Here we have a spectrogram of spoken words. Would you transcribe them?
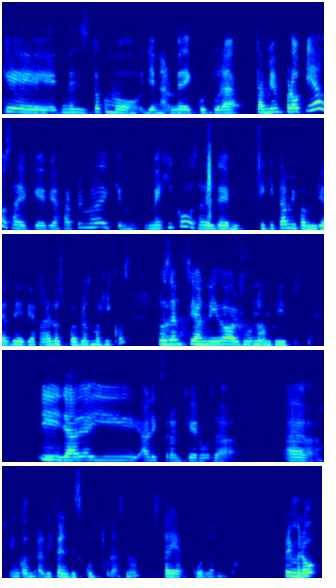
que necesito como llenarme de cultura también propia, o sea, de que viajar primero de que México, o sea, desde chiquita mi familia es de viajar a los pueblos mágicos, no sé Ah, si han ido a alguno, sí, sí. y ya de ahí al extranjero, o sea, a encontrar diferentes culturas, ¿no? Estaría cool, la neta. Primero,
